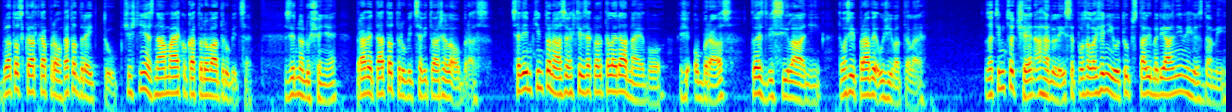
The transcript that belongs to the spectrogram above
Byla to zkrátka pro Cathode Ray Tube, češtině známá jako katodová trubice. Zjednodušeně, právě tato trubice vytvářela obraz. Celým tímto názvem chtěli zakladatelé dát najevo, že obraz, to jest vysílání, tvoří právě uživatelé. Zatímco Chen a Harley se po založení YouTube stali mediálními hvězdami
